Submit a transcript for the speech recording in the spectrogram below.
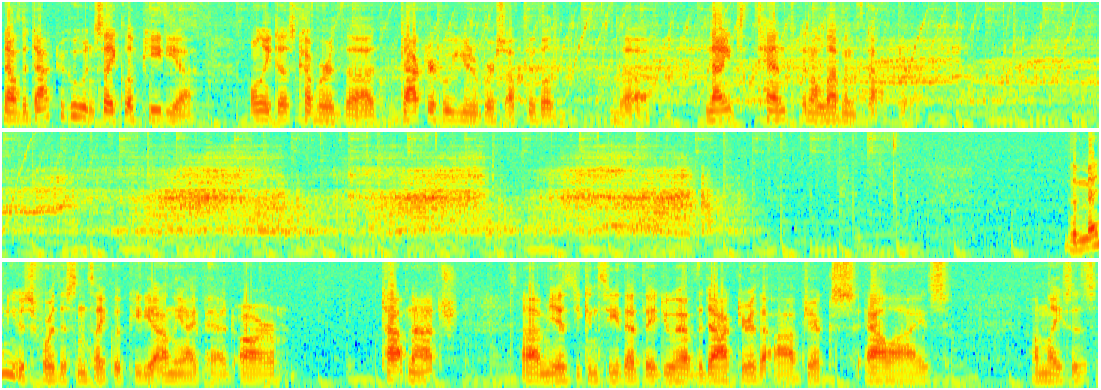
Now, the Doctor Who encyclopedia only does cover the Doctor Who universe up through the, the 9th, 10th, and 11th Doctor. The menus for this encyclopedia on the iPad are top notch. Um, as you can see that they do have the doctor, the objects, allies, um, laces,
